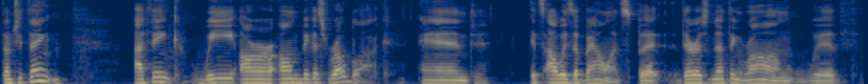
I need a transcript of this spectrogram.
don't you think? I think we are our own biggest roadblock, and it's always a balance, but there is nothing wrong with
